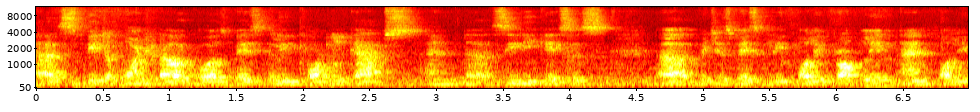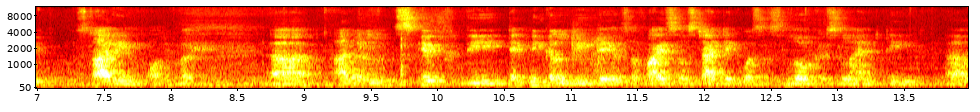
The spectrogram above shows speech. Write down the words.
as Peter pointed out, was basically bottle caps and uh, CD cases, uh, which is basically polypropylene and polystyrene polymer. Uh, I will skip the technical details of isotactic versus low crystallinity uh,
